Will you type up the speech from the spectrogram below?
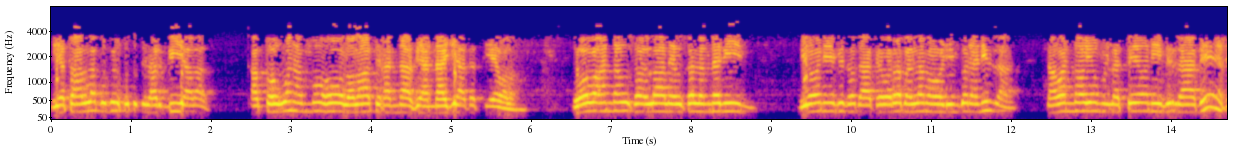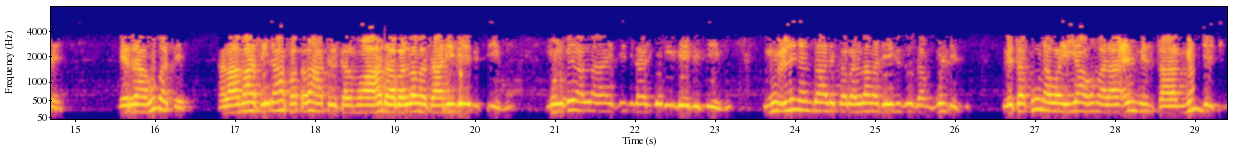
يتعلق بالخطط الحربية. قطوان أمه لولات خنا في الناجية تتيه وهو أنه صلى الله عليه وسلم نبي. بيوني في صداك ورب لما ولين قد نرى نوانو يوم اللتيوني في الرابيخ من راهبته علامات إلى فترة تلك المعاهدة بلما ثاني دي بسيف ملغي الله يسيب لاج قدي دي بسيف معلنا ذلك بلما دي بسوسا ملسي لتكون وإياهم على علم تام جيش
